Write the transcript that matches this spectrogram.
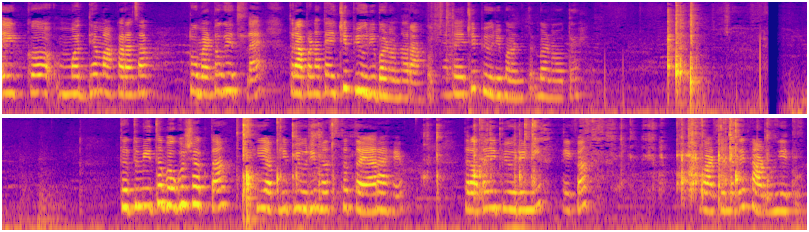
एक मध्यम आकाराचा टोमॅटो घेतलाय. तर आपण आता याची प्युरी बनवणार आहोत. आता याची प्युरी बनवते. तर तुम्ही इथं बघू शकता ही आपली प्युरी मस्त तयार आहे. तर आता ही प्युरी मी एका वाटीमध्ये काढून घेते.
